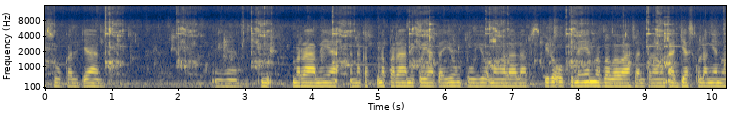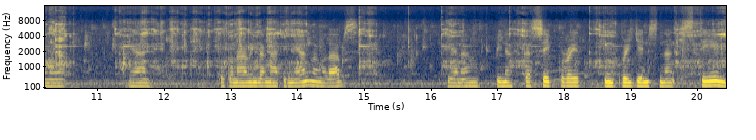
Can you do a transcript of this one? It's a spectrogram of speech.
asukal dyan. Ayan. Marami ya, Naka, naparami ko yata yung tuyo mga lalabs. Pero okay na yan mababawasan ko naman. Adjust ko lang yan mamaya. Yan. Tutunawin lang natin yan mga labs yan ang pinaka secret ingredients ng steam.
